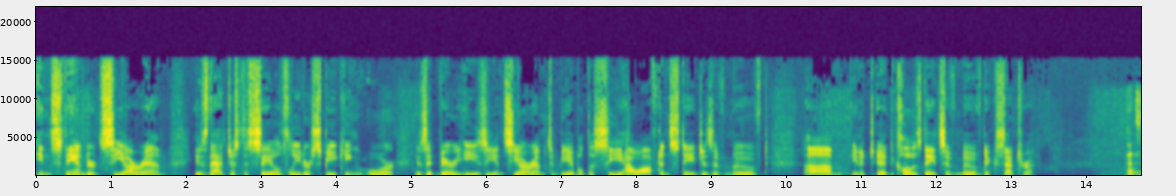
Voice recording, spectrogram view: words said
in standard CRM. Is that just a sales leader speaking, or is it very easy in CRM to be able to see how often stages have moved, um, you know, close dates have moved, etc.? That's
